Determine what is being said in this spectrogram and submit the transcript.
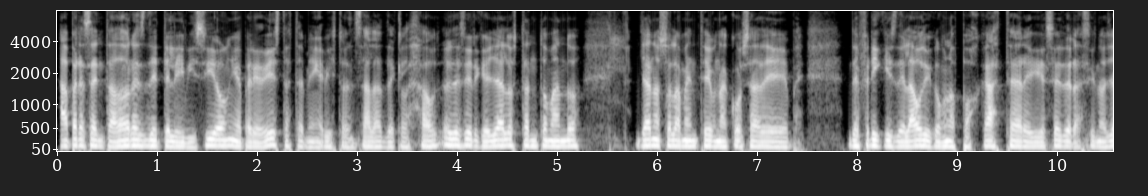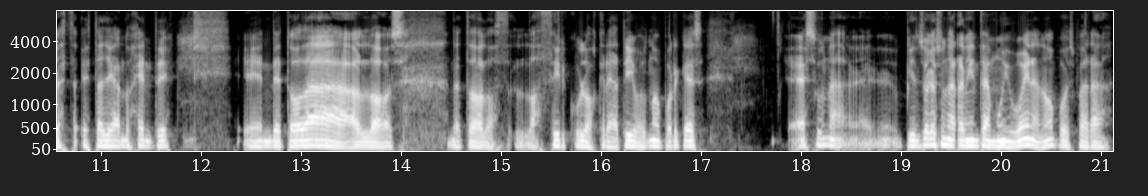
a presentadores de televisión y a periodistas también he visto en salas de Clubhouse. Es decir, que ya lo están tomando ya no solamente una cosa de, de frikis del audio como los podcasters y etcétera, sino ya está, llegando gente eh, de, todos los, de todos los, círculos creativos, ¿no? Porque es es una eh, pienso que es una herramienta muy buena no pues para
